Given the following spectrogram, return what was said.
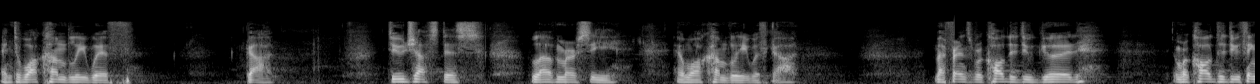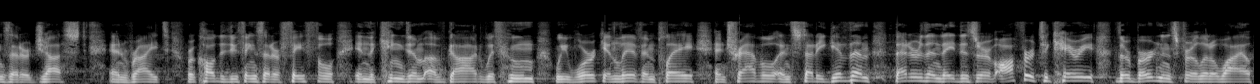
and to walk humbly with God. Do justice, love mercy, and walk humbly with God. My friends, we're called to do good and we're called to do things that are just and right. We're called to do things that are faithful in the kingdom of God with whom we work and live and play and travel and study. Give them better than they deserve. Offer to carry their burdens for a little while.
